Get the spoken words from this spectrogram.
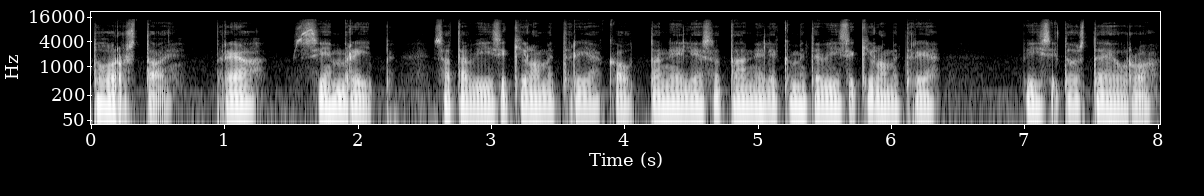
torstai, Prea Siem Reap, 105 kilometriä kautta 445 kilometriä, 15 euroa.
